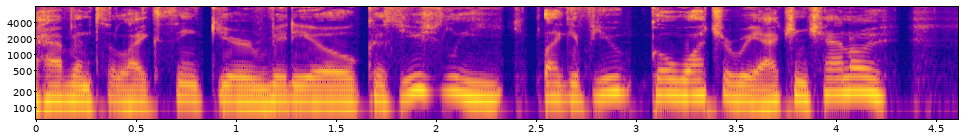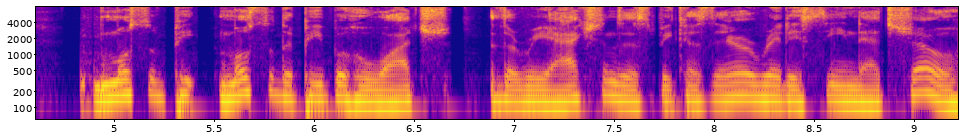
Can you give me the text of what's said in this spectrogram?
having to like sync your video. Cause usually like if you go watch a reaction channel, most of pe- most of the people who watch the reactions is because they're already seen that show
